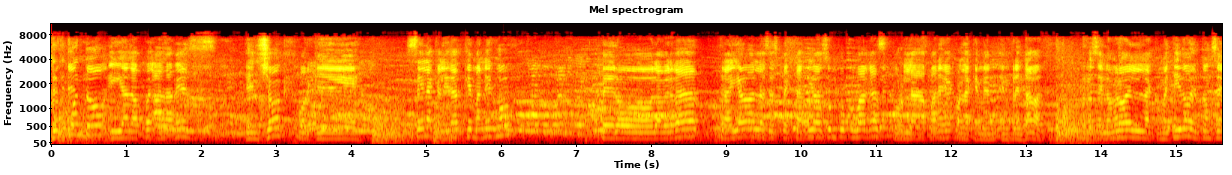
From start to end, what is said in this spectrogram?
¿Desde y a la, a la vez en shock porque sé la calidad que manejo, pero la verdad traía las expectativas un poco vagas por la pareja con la que me enfrentaba. Pero se logró el acometido, entonces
